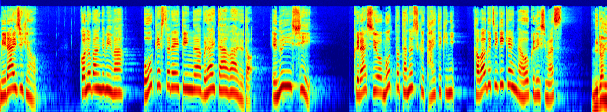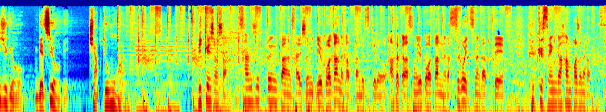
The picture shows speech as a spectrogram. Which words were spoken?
未来授業。この番組はオーケストレーティング・ア・ブライター・ワールド NEC 暮らしをもっと楽しく快適に川口義賢がお送りします。未来授業月曜日チャプター1びっくりしました。30分間最初見てよく分かんなかったんですけど後からそのよく分かんないがすごいつながって伏線が半端じゃなかったです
